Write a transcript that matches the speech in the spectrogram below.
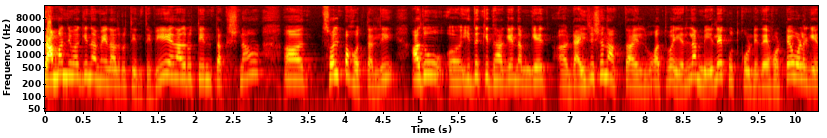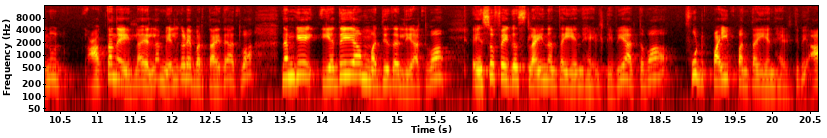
ಸಾಮಾನ್ಯವಾಗಿ ನಾವೇನಾದರೂ ತಿಂತೀವಿ, ಏನಾದರೂ ತಿಂದ ತಕ್ಷಣ ಸ್ವಲ್ಪ ಹೊತ್ತಲ್ಲಿ ಅದು ಇದಕ್ಕಿದ್ದ ಹಾಗೆ ನಮಗೆ ಡೈಜೆಷನ್ ಆಗ್ತಾ ಇಲ್ವೋ ಅಥವಾ ಎಲ್ಲ ಮೇಲೆ ಕೂತ್ಕೊಂಡಿದೆ, ಹೊಟ್ಟೆ ಒಳಗೇನು ಆಗ್ತಾನೇ ಇಲ್ಲ, ಎಲ್ಲ ಮೇಲ್ಗಡೆ ಬರ್ತಾ ಇದೆ ಅಥವಾ ನಮಗೆ ಎದೆಯ ಮಧ್ಯದಲ್ಲಿ ಅಥವಾ ಎಸೊಫೆಗಸ್ ಲೈನ್ ಅಂತ ಏನು ಹೇಳ್ತೀವಿ ಅಥವಾ ಫುಡ್ ಪೈಪ್ ಅಂತ ಏನು ಹೇಳ್ತೀವಿ, ಆ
